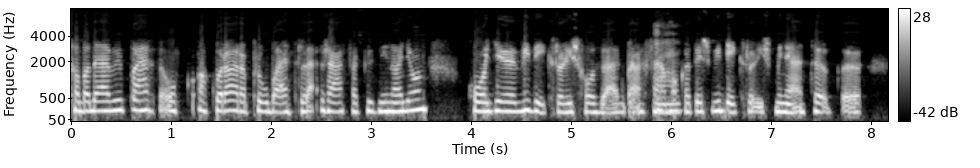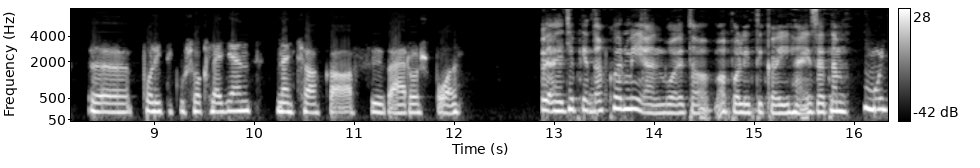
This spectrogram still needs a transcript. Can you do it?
szabad elvű párt, akkor arra próbált ráfeküdni nagyon, hogy vidékről is hozzák be a számokat, és vidékről is minél több ö, ö, politikusok legyen, ne csak a fővárosból. Egyébként akkor milyen volt a, a politikai helyzet? Nem? Úgy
